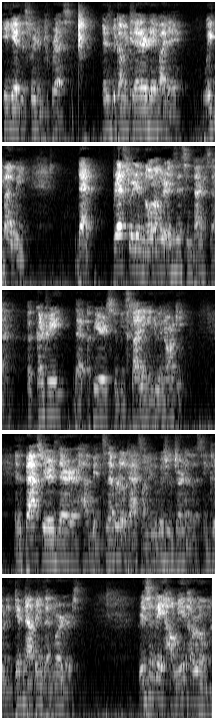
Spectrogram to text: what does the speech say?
he gave this freedom to press. It is becoming clearer day by day, week by week, that press freedom no longer exists in Pakistan, a country that appears to be sliding into anarchy. In the past years, there have been several attacks on individual journalists, including kidnappings and murders. Recently, Hamid Haroon,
